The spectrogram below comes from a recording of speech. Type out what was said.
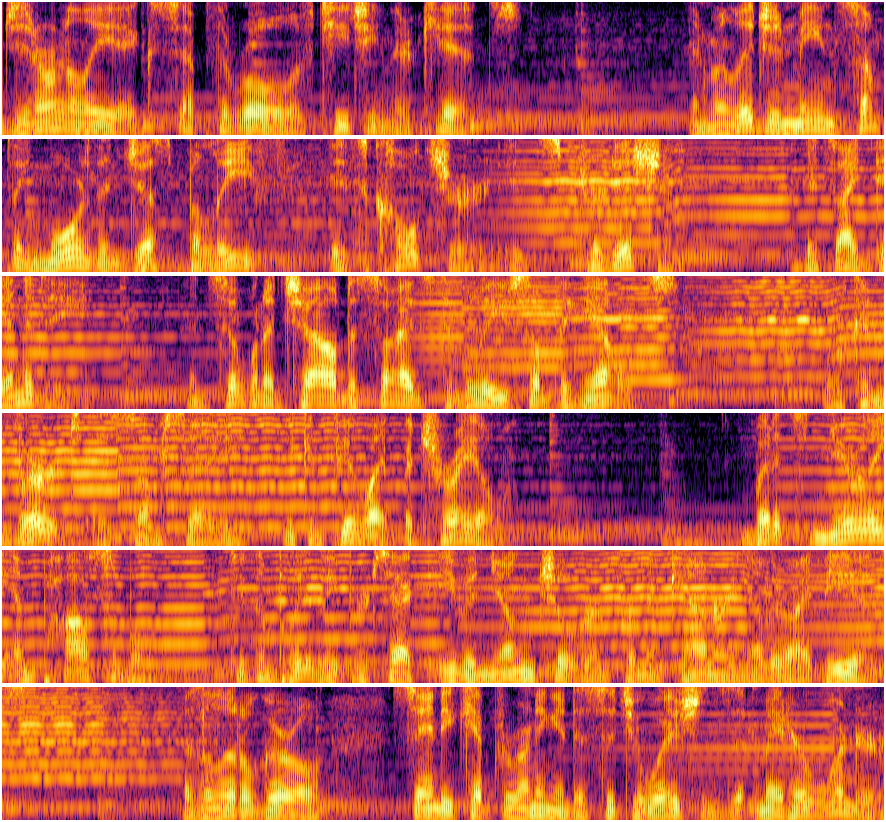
generally accept the role of teaching their kids. And religion means something more than just belief. It's culture, it's tradition, it's identity. And so when a child decides to believe something else, or convert, as some say, it can feel like betrayal. But it's nearly impossible to completely protect even young children from encountering other ideas. As a little girl, Sandy kept running into situations that made her wonder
